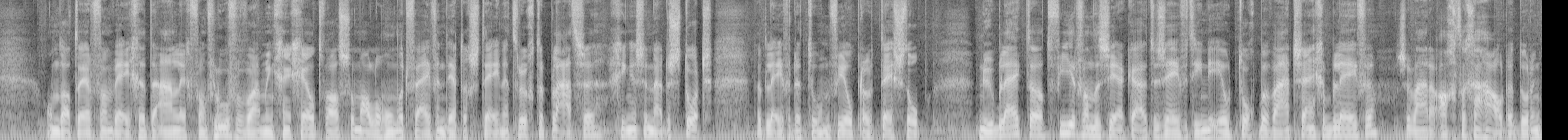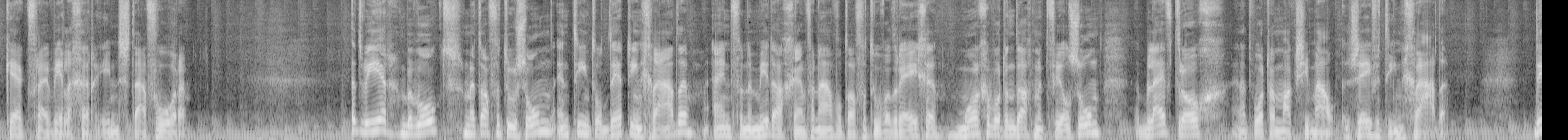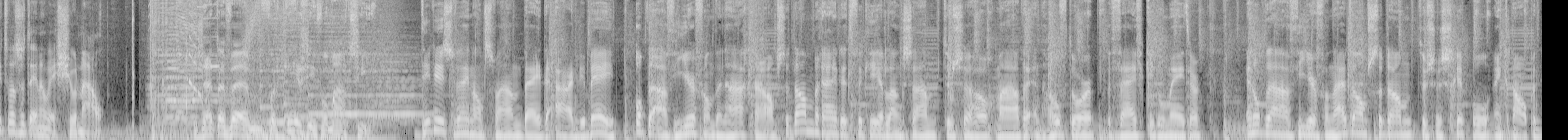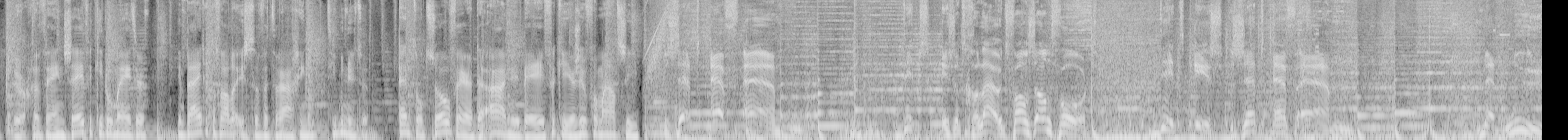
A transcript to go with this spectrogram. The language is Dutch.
omdat er vanwege de aanleg van vloerverwarming geen geld was om alle 135 stenen terug te plaatsen, gingen ze naar de stort. Dat leverde toen veel protest op. Nu blijkt dat vier van de zerken uit de 17e eeuw toch bewaard zijn gebleven. Ze waren achtergehouden door een kerkvrijwilliger in Stavoren. Het weer bewolkt met af en toe zon en 10 tot 13 graden. Eind van de middag en vanavond af en toe wat regen. Morgen wordt een dag met veel zon. Het blijft droog en het wordt dan maximaal 17 graden. Dit was het NOS Journaal. ZFM Verkeersinformatie. Dit is Wijnand Zwaan bij de ANWB. Op de A4 van Den Haag naar Amsterdam rijdt het verkeer langzaam... tussen Hoogmade en Hoofddorp 5 kilometer. En op de A4 vanuit Amsterdam tussen Schiphol en knooppunt Burgerveen 7 kilometer. In beide gevallen is de vertraging 10 minuten. En tot zover de ANWB Verkeersinformatie. ZFM. Dit is het geluid van Zandvoort. Dit is ZFM. Met nu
